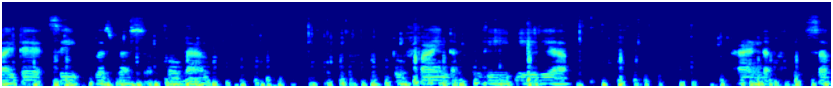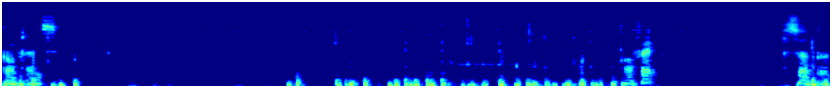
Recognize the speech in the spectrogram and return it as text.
write a C++ program to find the area and circumference of a circle.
